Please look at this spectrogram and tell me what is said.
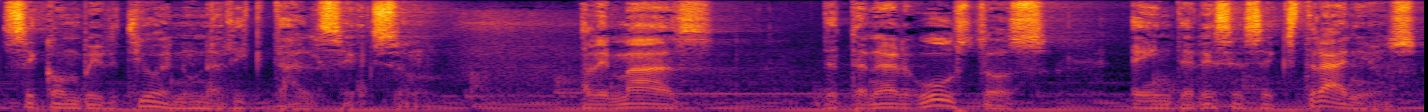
se convirtió en una adicta al sexo. Además de tener gustos e intereses extraños,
